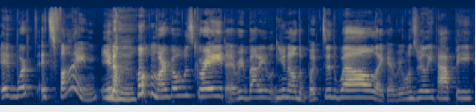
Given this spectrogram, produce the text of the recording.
it worked. It's fine. You mm-hmm. know, Margot was great. Everybody, you know, the book did well. Like everyone's really happy.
